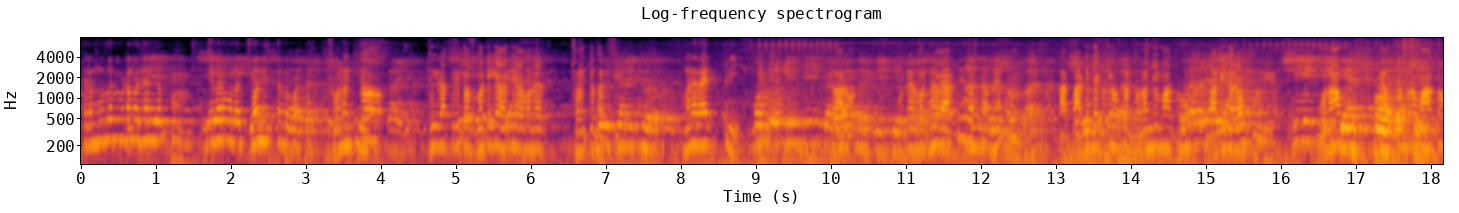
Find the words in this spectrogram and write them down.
তাহলে মুরগার ব্যাপারটা আমরা জানলাম। এবারে বলো ছ নৃত্যের ব্যাপারটা। ছনিত্য ঠিক রাত্রি দশ ঘটিকে হয়তো আমাদের ছনিত্য থাকছে মানে রাত্রি। আর ওটার মধ্যে মানে রাত্রি দশটা হ্যাঁ? আর পার্টি দেখছে ওস্তাদ ধনঞ্জয় মাহাতো বালিগাড়া পুরুলিয়া। ওনাম রামচন্দ্র মাহাতো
